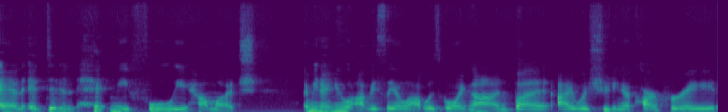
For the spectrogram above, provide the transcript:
And it didn't hit me fully how much. I mean, I knew obviously a lot was going on, but I was shooting a car parade,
